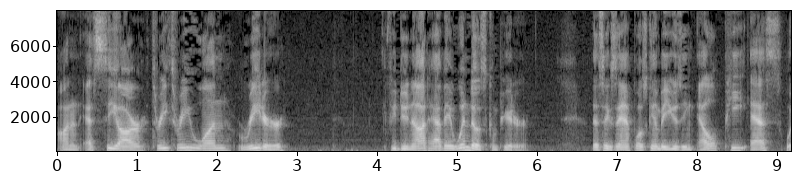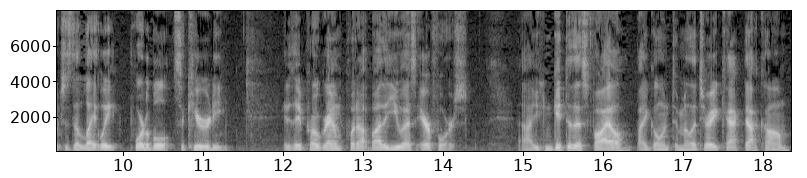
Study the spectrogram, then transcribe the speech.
on an SCR 331 reader if you do not have a Windows computer. This example is going to be using LPS, which is the Lightweight Portable Security. It is a program put out by the U.S. Air Force. Uh, you can get to this file by going to MilitaryCAC.com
